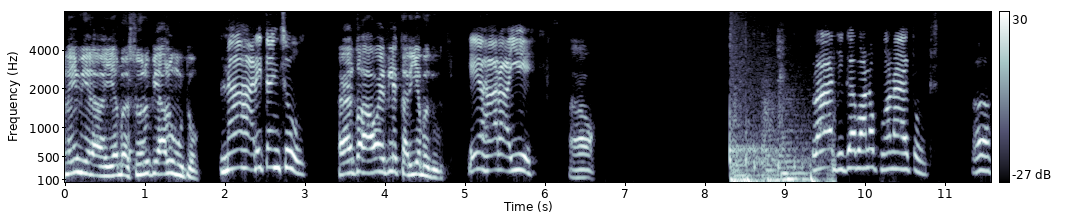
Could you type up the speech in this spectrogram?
નહીં મેળવે યાર બસો રૂપિયા આલું હું તો. ના હારી ત્રણસો. હા તો આવો એટલે કરીએ બધું. એ હાર આઈએ. હા પેલા જીગાબાનો ફોન આવ્યો તો. હા.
